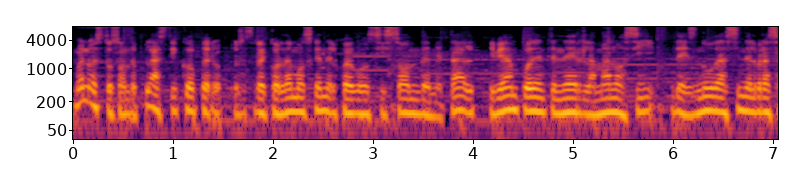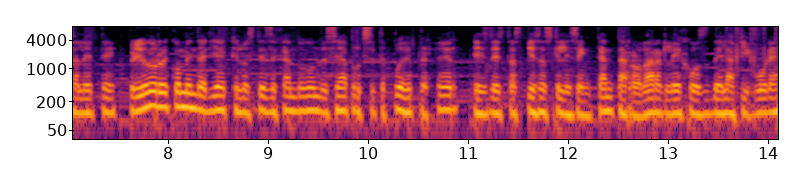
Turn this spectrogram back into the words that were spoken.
Bueno, estos son de plástico, pero pues recordemos que en el juego sí son de metal. Y vean, pueden tener la mano así, desnuda, sin el brazalete. Pero yo no recomendaría que lo estés dejando donde sea porque se te puede perder. Es de estas piezas que les encanta rodar lejos de la figura.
